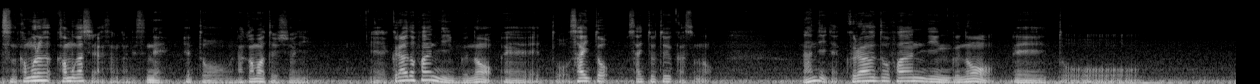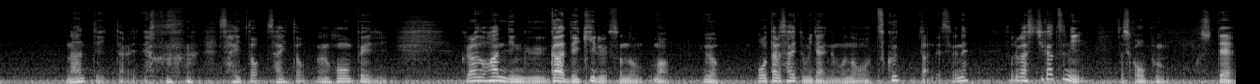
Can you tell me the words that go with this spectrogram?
その鴨頭さんがですね、えっと、仲間と一緒に、えークラウドファンディングの、えーっとサイトサイトというかその何て言った？らクラウドファンディングのえーっとなんて言ったらいい？サイト？サイト、うん、ホームページ。クラウドファンディングができるそのまあ要はポータルサイトみたいなものを作ったんですよね。それが7月に確かオープンをして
